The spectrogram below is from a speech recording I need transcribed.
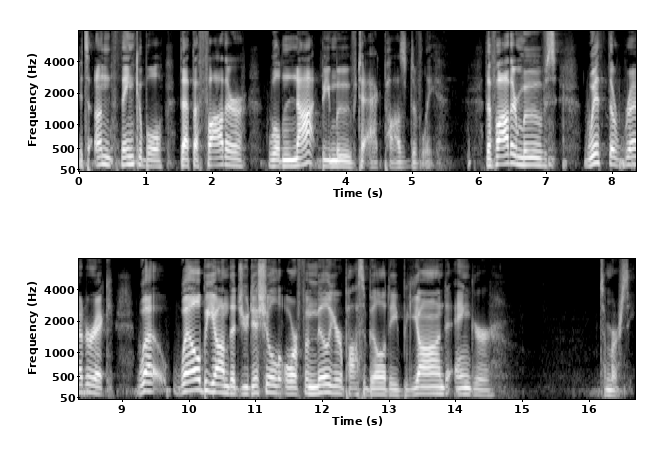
It's unthinkable that the Father will not be moved to act positively. The Father moves with the rhetoric well, well beyond the judicial or familiar possibility, beyond anger to mercy.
